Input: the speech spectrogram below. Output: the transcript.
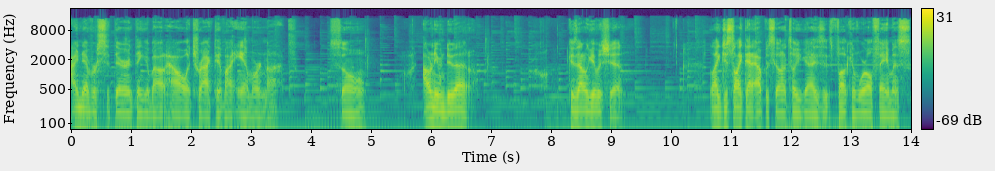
I never sit there and think about how attractive I am or not. So I don't even do that. Because I don't give a shit. Like, just like that episode I told you guys, it's fucking world famous.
